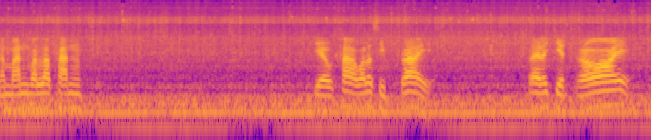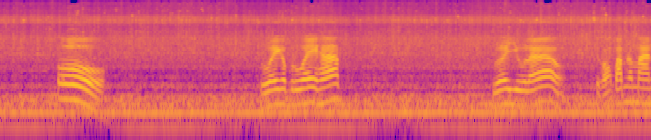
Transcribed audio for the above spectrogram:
น้ำมันวันละพันเกี่ยวข้าววันละสิบไร่ ไร่ละเจ็ดร้อยโอ้ รวยกับรวยครับ รวยอยู่แล้วเจ้าของปั๊มน้ำมัน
